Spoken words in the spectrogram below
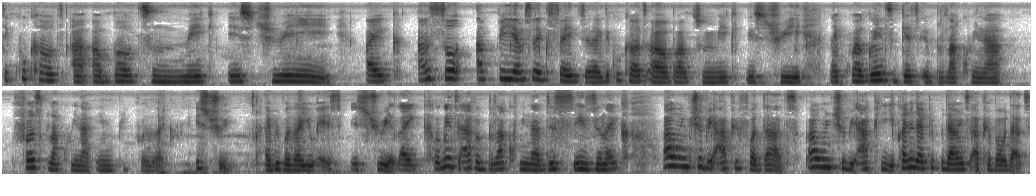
the cookouts are about to make history. Like, I'm so happy. I'm so excited. Like, the cookouts are about to make history. Like, we're going to get a black winner. First black winner in Big Brother history. Like, Big Brother US history. Like, we're going to have a black winner this season. Like, why wouldn't you be happy for that? Why wouldn't you be happy? You can know there are people that aren't happy about that.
